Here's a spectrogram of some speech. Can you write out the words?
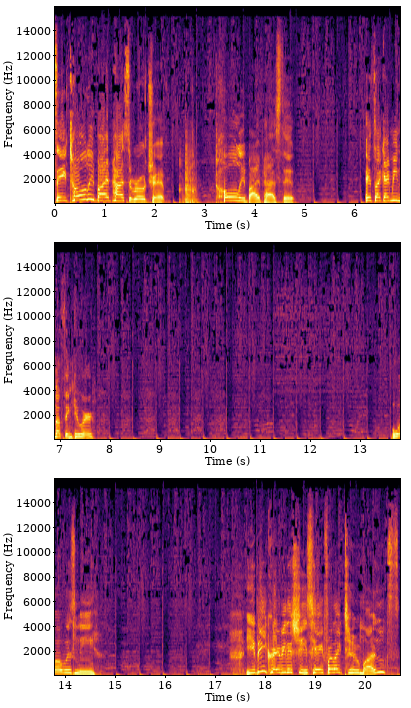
See, totally bypassed the road trip. Totally bypassed it. It's like I mean nothing to her. Woe is me. You've been craving this cheesecake for like two months?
